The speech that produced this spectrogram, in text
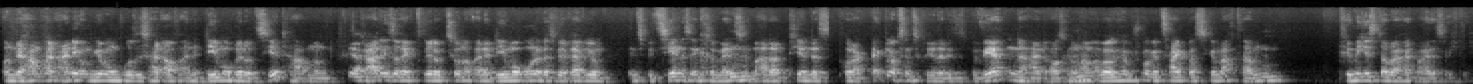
Und wir haben halt einige Umgebungen, wo sie es halt auf eine Demo reduziert haben und ja. gerade diese Reduktion auf eine Demo, ohne dass wir Review inspizieren des Inkrements mhm. und Adaptieren des Product Backlogs inspirieren, dieses Bewerten da halt rausgenommen mhm. haben, aber wir haben schon mal gezeigt, was sie gemacht haben. Mhm. Für mich ist dabei halt beides wichtig.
